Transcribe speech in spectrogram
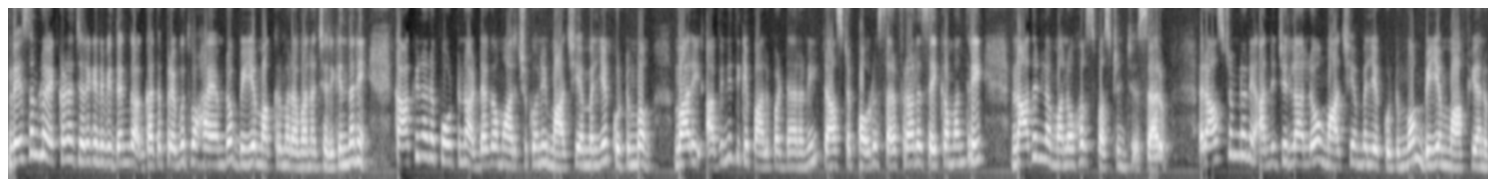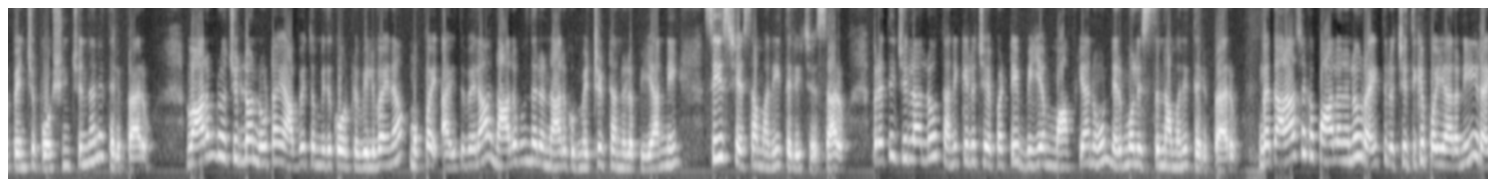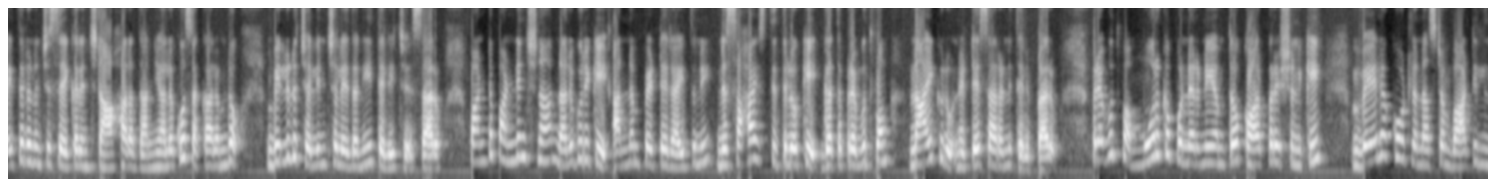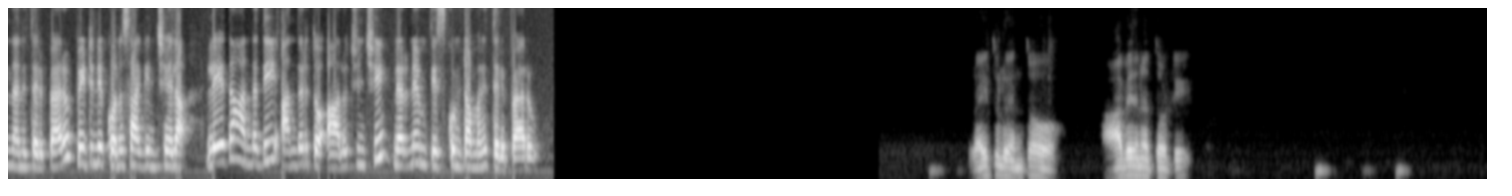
దేశంలో ఎక్కడ జరిగిన విధంగా గత ప్రభుత్వ హయాంలో బియ్యం అక్రమ రవాణా జరిగిందని కాకినాడ పోర్టును అడ్డగా మార్చుకుని మాజీ ఎమ్మెల్యే కుటుంబం వారి అవినీతికి పాల్పడ్డారని రాష్ట్ర పౌర సరఫరాల శాఖ మంత్రి నాదెండ్ల మనోహర్ స్పష్టం చేశారు. రాష్ట్రంలోని అన్ని జిల్లాల్లో మాజీ ఎమ్మెల్యే కుటుంబం బియ్యం మాఫియాను పెంచి పోషించిందని తెలిపారు. వారం రోజుల్లో నూట యాభై తొమ్మిది కోట్ల విలువైన ముప్పై ఐదు వేల నాలుగు వందల నాలుగు మెట్రిక్ టన్నుల బియ్యాన్ని సీజ్ చేశామని తెలియజేశారు. ప్రతి జిల్లాలో తనిఖీలు చేపట్టి బియ్యం మాఫియాను నిర్మూలిస్తున్నామని తెలిపారు. గత అరాచక పాలనలో రైతులు చితికిపోయారని రైతుల నుంచి సేకరించిన ఆహార ధాన్యాలకు సకాలంలో బిల్లులు చెల్లించలేదని తెలియజేశారు. పంట పండించిన నలుగురికి అన్నం పెట్టే రైతుని నిస్సహాయ స్థితిలోకి గత ప్రభుత్వం నాయకులు నెట్టేశారని తెలిపారు. ప్రభుత్వం మూర్ఖపు నిర్ణయంతో కార్పొరేషన్కి వేల కోట్ల నష్టం వాటిల్లిందని తెలిపారు. వీటిని కొనసాగించేలా లేదా అన్నది అందరితో ఆలోచించి నిర్ణయం తీసుకుంటామని తెలిపారు. రైతులు ఎంతో ఆవేదనతోటి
